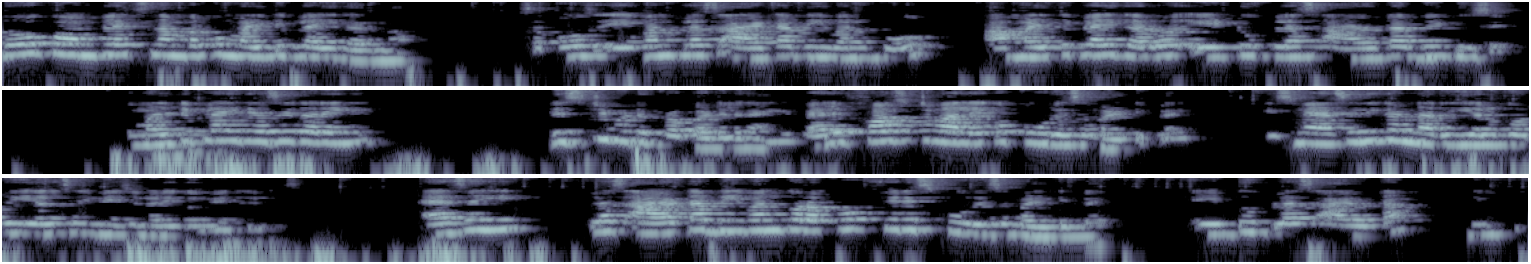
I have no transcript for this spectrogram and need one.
दो कॉम्प्लेक्स नंबर को मल्टीप्लाई करना हो suppose A one plus iota B one को आप मल्टीप्लाई कर रहे हो A two plus iota B two से। तो मल्टीप्लाई कैसे करेंगे? डिस्ट्रीब्यूटिव प्रॉपर्टी लगाएँगे। पहले फ़र्स्ट वाले को पूरे से मल्टीप्लाई इसमें ऐसे नहीं करना रियल को रियल से इमेजिनरी को इमेजिनरी ऐसे ही प्लस आयोटा बी वन को रखो, फिर इस पूरे से multiply A two plus iota B two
